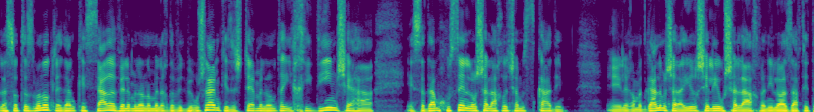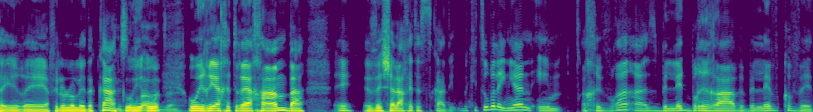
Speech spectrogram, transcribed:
לעשות הזמנות לדן קיסריה ולמלון המלך דוד בירושלים, כי זה שתי המלונות היחידים שסדאם חוסיין לא שלח לשם סקאדים. אה, לרמת גן, למשל, העיר שלי הוא שלח, ואני לא עזבתי את העיר אה, אפילו לא לדקה. אני זוכר הוא, את זה. הוא הריח את ריח האמבה אה, ושלח את הסקאדים. בקיצור ולעניין, החברה אז, בלית ברירה ובלב כבד,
